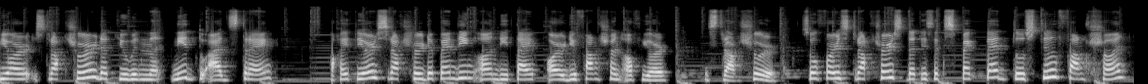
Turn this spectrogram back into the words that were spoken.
your structure that you will need to add strength okay, to your structure depending on the type or the function of your structure. So for structures that is expected to still function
